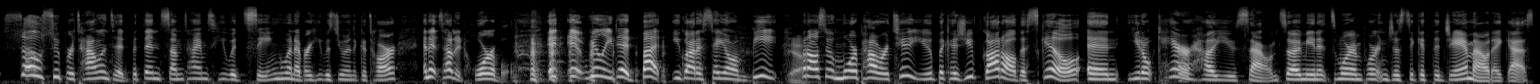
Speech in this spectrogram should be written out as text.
so super talented, but then sometimes he would sing whenever he was doing the guitar, and it sounded horrible. it, it really did, but you got to stay on beat, Yeah. but also more power to you because you've got all the skill and you don't care how you sound. So, I mean, it's more important just to get the jam out, I guess.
